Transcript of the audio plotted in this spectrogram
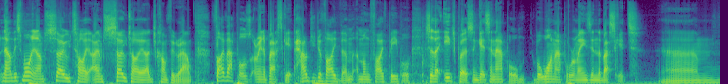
Now, this morning, I'm so tired. I am so tired, I just can't figure out. Five apples are in a basket. How do you divide them among five people so that each person gets an apple, but one apple remains in the basket? Um.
